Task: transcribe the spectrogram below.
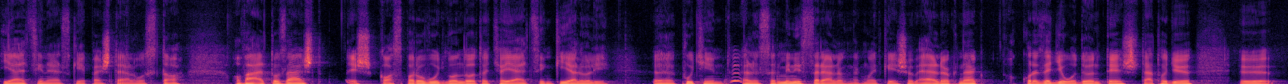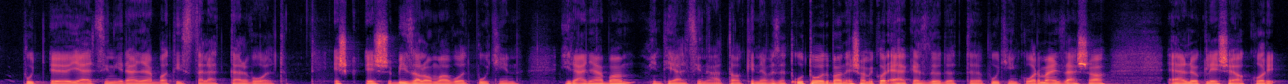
Jelcin ehhez képest elhozta a változást, és Kasparov úgy gondolt, hogy ha Jelcin kijelöli Putyint először miniszterelnöknek, majd később elnöknek, akkor ez egy jó döntés, tehát hogy ő, ő Puty, Jelcin irányába tisztelettel volt, és, és bizalommal volt Putyin irányában, mint Jelcin által kinevezett utódban, és amikor elkezdődött Putyin kormányzása, elnöklése, akkor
